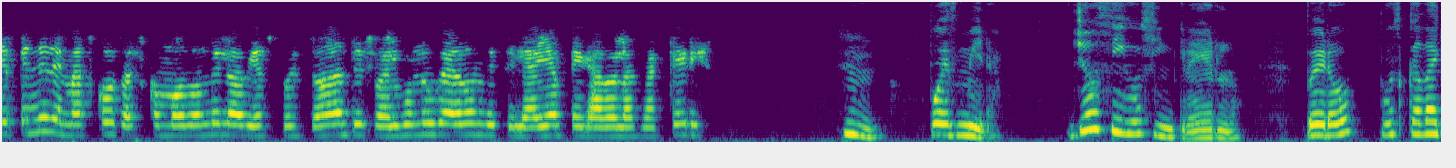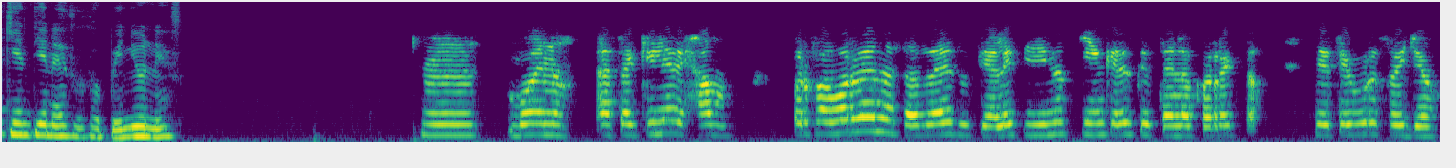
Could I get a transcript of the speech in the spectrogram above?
Depende de más cosas, como dónde lo habías puesto antes o algún lugar donde se le hayan pegado las bacterias. Hmm, pues mira, yo sigo sin creerlo, pero pues cada quien tiene sus opiniones. Mm, bueno, hasta aquí le dejamos. Por favor, ve a nuestras redes sociales y dinos quién crees que está en lo correcto. De seguro soy yo.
